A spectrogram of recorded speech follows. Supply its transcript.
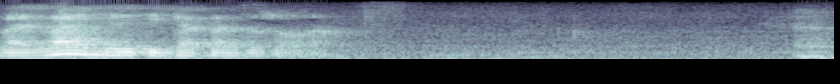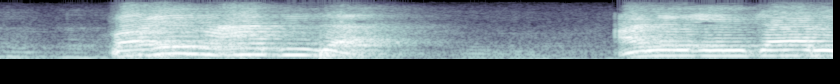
lain-lain jadi tingkatan seseorang. Fa'in ajiza anil inkari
